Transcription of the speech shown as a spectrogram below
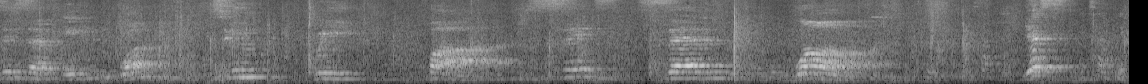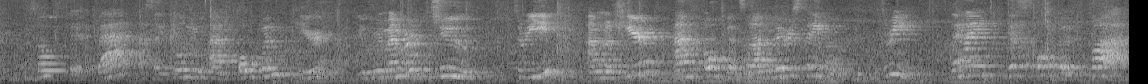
Six, seven, eight. One, two, three, five, six, seven, one. open here. You remember? Two, three, I'm not here, I'm open, so I'm very stable. Three, then I just open, five.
